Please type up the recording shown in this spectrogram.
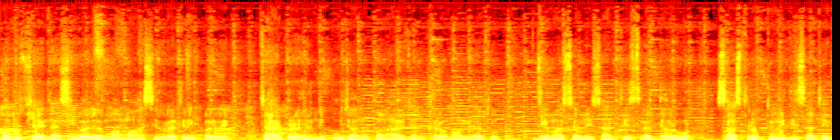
ભરૂચ શહેરના શિવાલયોમાં મહાશિવરાત્રિ પર્વે ચાર પ્રહરની પૂજાનું પણ આયોજન કરવામાં આવ્યું હતું, જેમાં સમી શાંતિ, શ્રદ્ધાળુઓ, શાસ્ત્રોક્ત વિધિ સાથે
